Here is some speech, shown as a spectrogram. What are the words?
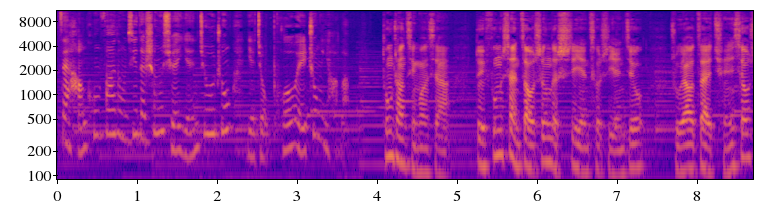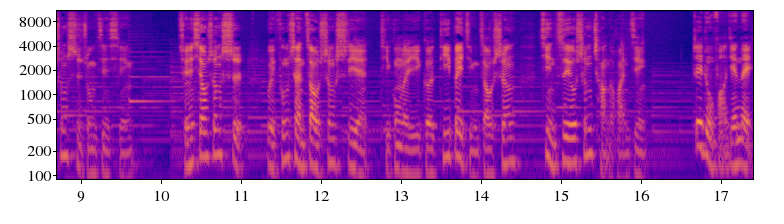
在航空发动机的声学研究中也就颇为重要了。通常情况下，对风扇噪声的试验测试研究主要在全消声室中进行。全消声室为风扇噪声试验提供了一个低背景噪声、近自由声场的环境。这种房间内，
